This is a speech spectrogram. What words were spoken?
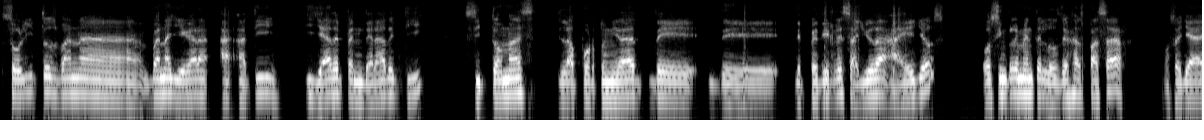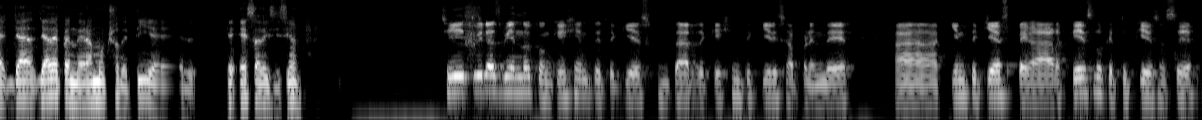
solitos van a, van a llegar a, a ti y ya dependerá de ti si tomas la oportunidad de, de, pedirles ayuda a ellos o simplemente los dejas pasar. O sea, ya, ya, ya dependerá mucho de ti e, esa decisión. Sí, tú irás viendo con qué gente te quieres juntar, de qué gente quieres aprender, a quién te quieres pegar, qué es lo que tú quieres hacer.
